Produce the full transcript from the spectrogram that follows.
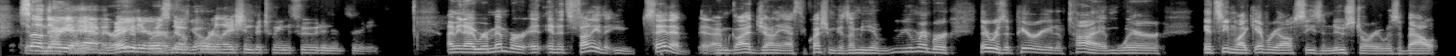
so Kid's there you have it. Maybe there is no he's going. correlation between food and recruiting. I mean, I remember it, and it's funny that you say that. I'm glad Johnny asked the question because I mean, you you remember there was a period of time where it seemed like every off-season news story was about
